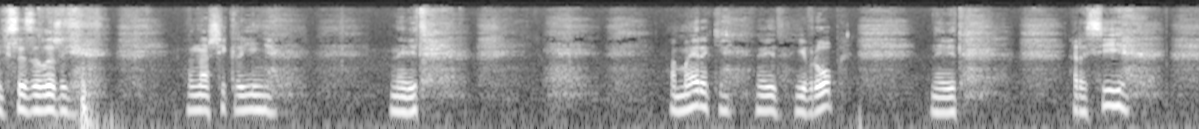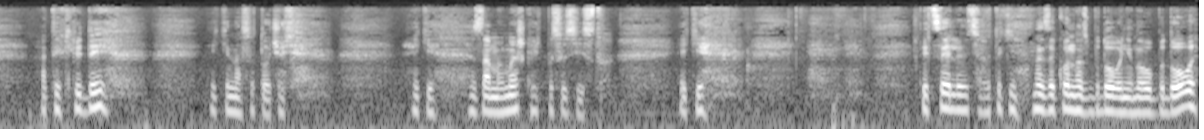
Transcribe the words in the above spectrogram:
І все залежить в нашій країні. Не від Америки, не від Європи, не від Росії, а тих людей, які нас оточують, які з нами мешкають по сусідству, які підселюються в такі незаконно збудовані новобудови,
